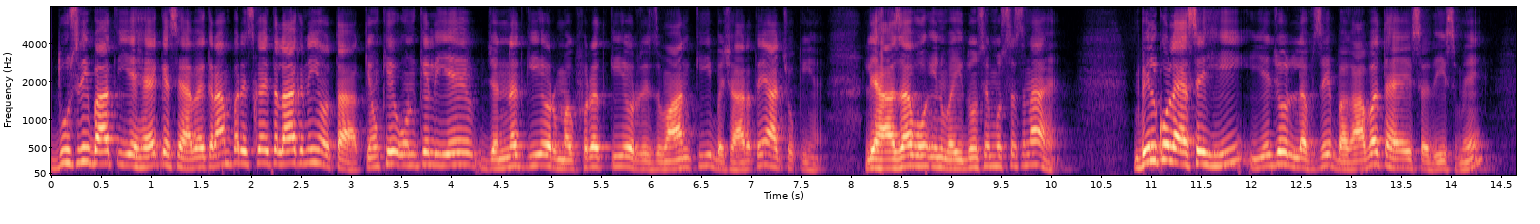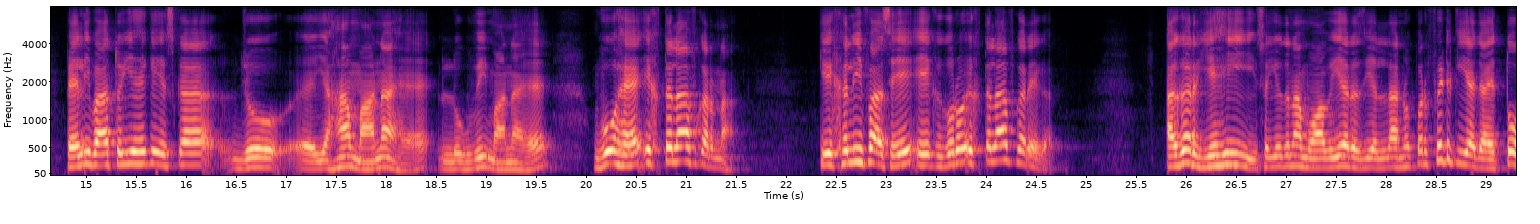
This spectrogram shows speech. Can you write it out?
दूसरी बात यह है कि सहाब कराम पर इसका इतलाक़ नहीं होता क्योंकि उनके लिए जन्नत की और मगफ़रत की और रिजवान की बशारतें आ चुकी हैं। लिहाजा वो इन वहीदों से मुस्तना है। बिल्कुल ऐसे ही ये जो लफ्ज़ बगावत है इस हदीस में, पहली बात तो ये है कि इसका जो यहाँ माना है लघवी माना है, वो है इख्तलाफ करना। कि खलीफा से एक ग्रोह इख्तलाफ करेगा। अगर यही सैदना मुआविया रज़ी अल्लाह पर फिट किया जाए तो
